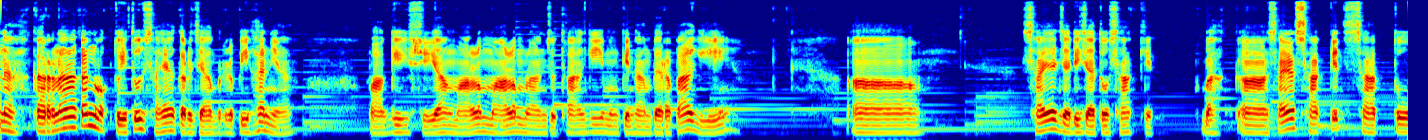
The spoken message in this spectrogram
Nah karena kan waktu itu saya kerja berlebihan ya. Pagi siang malam malam lanjut lagi mungkin hampir pagi uh, saya jadi jatuh sakit bah uh, saya sakit satu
